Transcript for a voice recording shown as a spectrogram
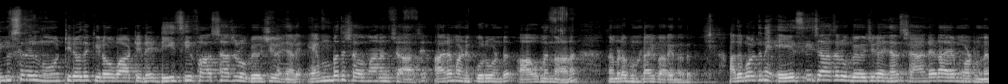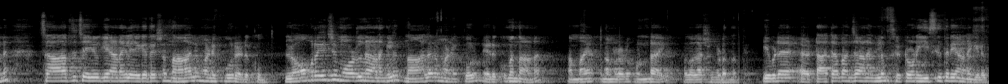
ഇൻസറിൽ നൂറ്റി ഇരുപത് കിലോ വാട്ടിന്റെ ഡി സി ഫാസ്റ്റ് ചാർജർ ഉപയോഗിച്ച് കഴിഞ്ഞാൽ എൺപത് ശതമാനം ചാർജ് അരമണിക്കൂർ കൊണ്ട് ആവുമെന്നാണ് നമ്മുടെ ഹുണ്ടായി പറയുന്നത്. അതുപോലെ തന്നെ എ സി ചാർജർ ഉപയോഗിച്ച് കഴിഞ്ഞാൽ സ്റ്റാൻഡേർഡ് ആയ മോഡലിന് ചാർജ് ചെയ്യുകയാണെങ്കിൽ ഏകദേശം നാല് മണിക്കൂർ എടുക്കും. ലോങ് റേഞ്ച് മോഡലിനാണെങ്കിൽ നാലര മണിക്കൂർ എടുക്കുമെന്നാണ് നമ്മൾ നമ്മളോട് ഹുണ്ടായി അവകാശപ്പെടുന്നത്. ഇവിടെ ടാറ്റ പഞ്ച് ആണെങ്കിലും സിട്രോൺ ഇ സി ത്രീ ആണെങ്കിലും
